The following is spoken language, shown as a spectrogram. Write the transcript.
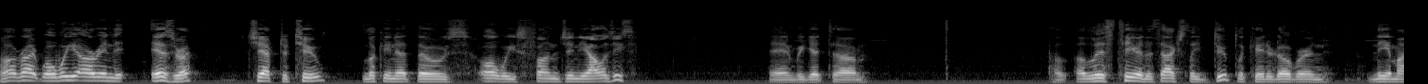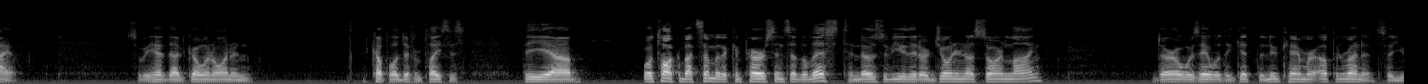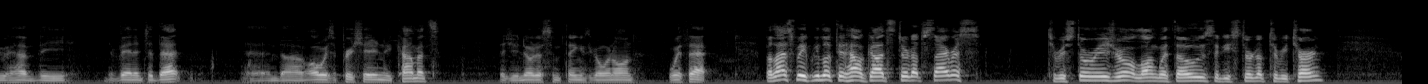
All right. Well, we are in Ezra chapter two, looking at those always fun genealogies. And we get, um, a, a, list here that's actually duplicated over in Nehemiah. So we have that going on in a couple of different places. The, uh, we'll talk about some of the comparisons of the list and those of you that are joining us online. Daryl was able to get the new camera up and running, so you have the advantage of that. And uh, always appreciate any comments as you notice some things going on with that. But last week we looked at how God stirred up Cyrus to restore Israel along with those that he stirred up to return.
